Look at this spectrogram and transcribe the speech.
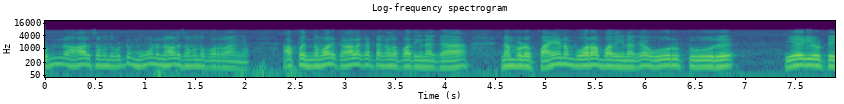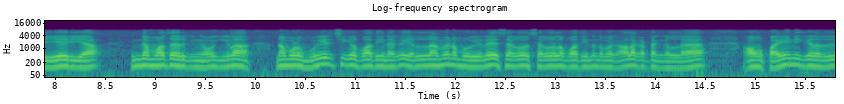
ஒன்று ஆறு சம்மந்தப்பட்டு மூணு நாலு சம்மந்தப்படுறாங்க அப்போ இந்த மாதிரி காலகட்டங்களில் பார்த்தீங்கன்னாக்கா நம்மளோட பயணம் போகிறோம் பார்த்திங்கனாக்கா ஊரு டு ஊர் ஏரியா ஏரியா இந்த மாதிரி தான் இருக்குங்க ஓகேங்களா? நம்மளோட முயற்சிகள் பார்த்தீங்கன்னாக்கா எல்லாமே நம்ம இளைய சகோதர சகோதரெலாம் பார்த்தீங்கன்னா நம்ம காலகட்டங்களில் அவங்க பயணிக்கிறது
